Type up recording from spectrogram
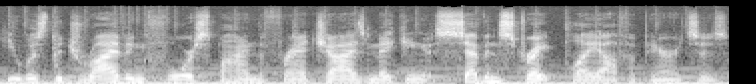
he was the driving force behind the franchise, making seven straight playoff appearances.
